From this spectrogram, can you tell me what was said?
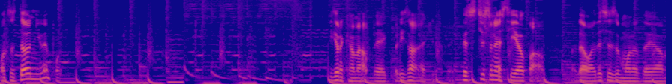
Once it's done, you import. He's gonna come out big, but he's not actually that big. It's just an STL file. Though this isn't one of the um,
